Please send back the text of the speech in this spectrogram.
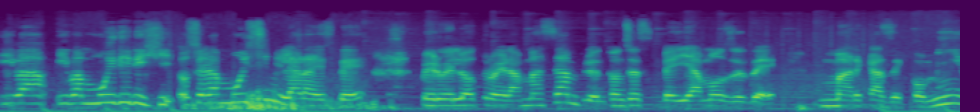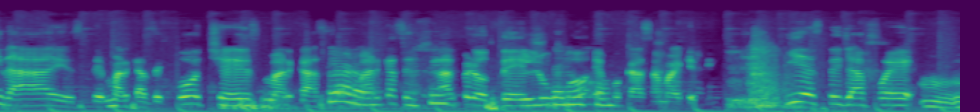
iba, iba muy dirigido, o sea, era muy similar a este, pero el otro era más amplio. Entonces veíamos desde marcas de comida, este, marcas de coches, marcas, Claro, marcas en sí. general, pero de lujo, lujo. enfocadas a marketing. Y este ya fue mm,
